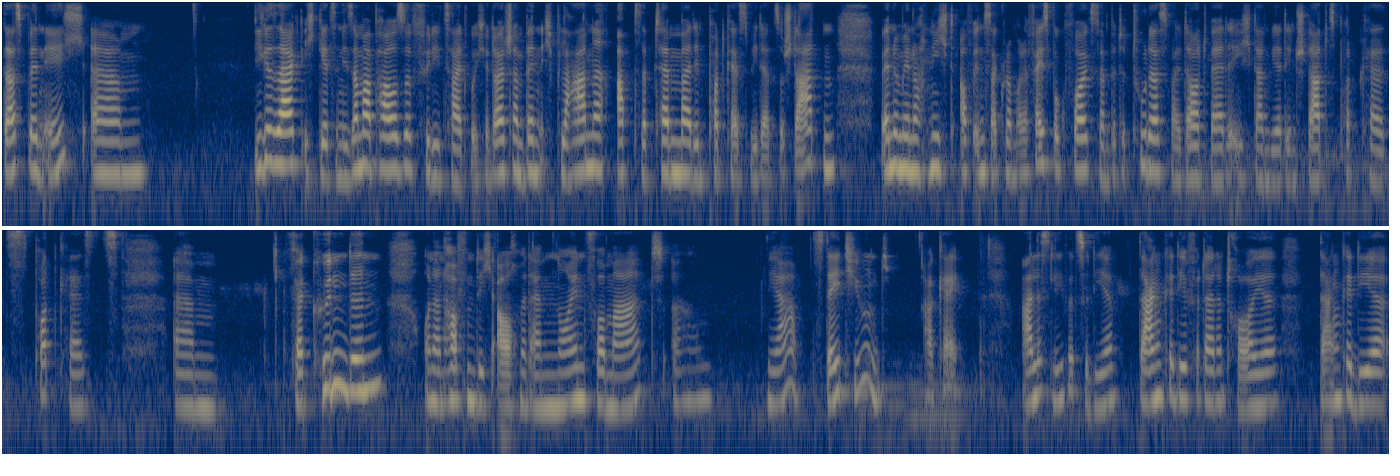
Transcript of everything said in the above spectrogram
das bin ich. Ähm, wie gesagt, ich gehe jetzt in die Sommerpause für die Zeit, wo ich in Deutschland bin. Ich plane ab September den Podcast wieder zu starten. Wenn du mir noch nicht auf Instagram oder Facebook folgst, dann bitte tu das, weil dort werde ich dann wieder den Start des Podcasts, Podcasts ähm, verkünden und dann hoffentlich auch mit einem neuen Format. Ähm, ja, stay tuned. Okay, alles Liebe zu dir. Danke dir für deine Treue. Danke dir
